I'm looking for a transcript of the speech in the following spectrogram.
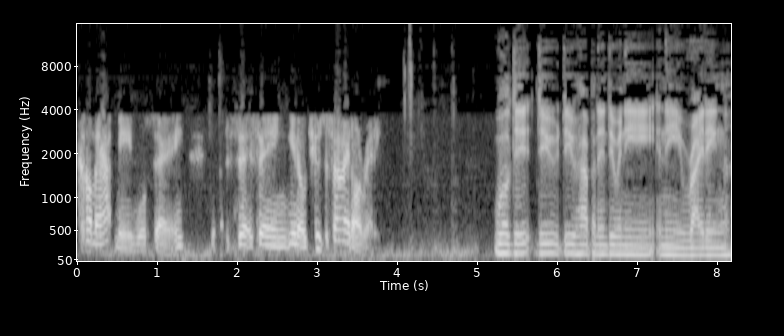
come at me. We'll say, say, saying, you know, choose a side already. Well, do do you, do you happen to do any any writing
